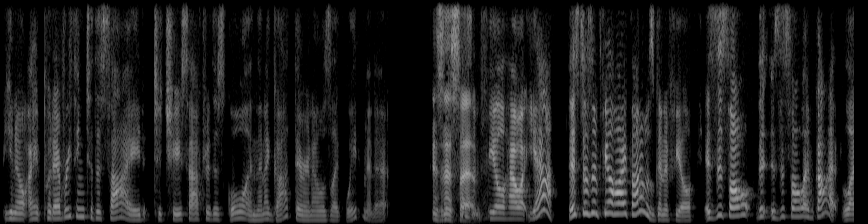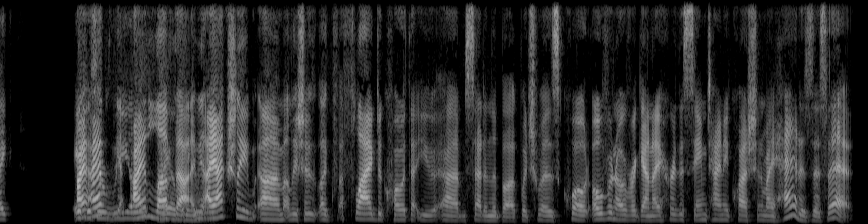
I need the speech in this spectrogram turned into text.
you know, I had put everything to the side to chase after this goal. And then I got there and I was like, wait a minute. Is this, this doesn't feel how I, yeah, this doesn't feel how I thought it was going to feel. Is this all, is this all I've got? Like, It I, I, I love that. I mean, I actually, um, Alisha, like flagged a quote that you um, said in the book, which was, "quote over and over again. I heard the same tiny question in my head: Is this it?"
